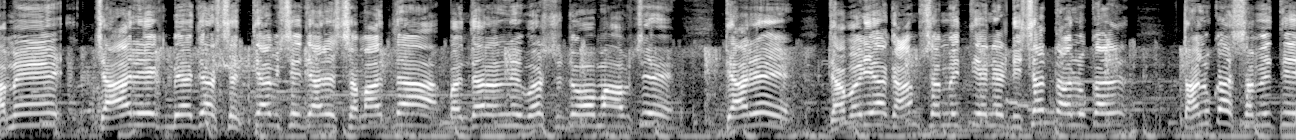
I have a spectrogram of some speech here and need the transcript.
અમે ચાર એક બે હજાર સત્યાવીસે જ્યારે સમાજના બંધારણની વર્ષ ઉજવવામાં આવશે, ત્યારે જાબડિયા ગામ સમિતિ અને ડીસા તાલુકા તાલુકા સમિતિ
